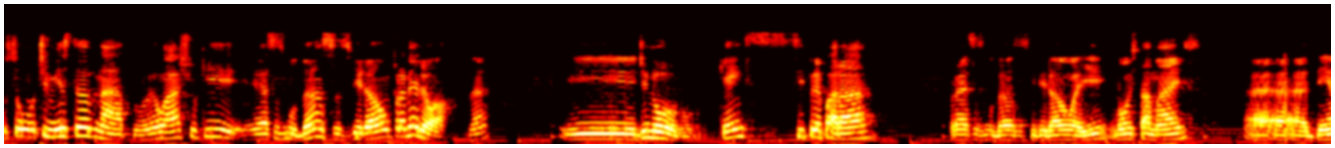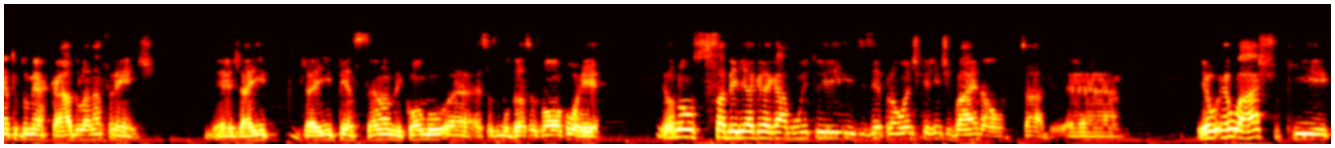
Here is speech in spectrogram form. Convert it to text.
sou um otimista nato. Eu acho que essas mudanças virão para melhor, né? E, de novo, quem se preparar para essas mudanças que virão aí, vão estar mais é, dentro do mercado lá na frente. É, já, ir, já ir pensando em como é, essas mudanças vão ocorrer. Eu não saberia agregar muito e dizer para onde que a gente vai, não, sabe? É, eu, eu acho que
